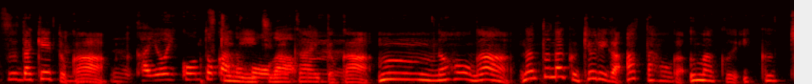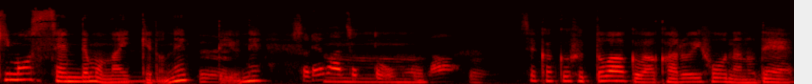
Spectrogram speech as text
末だけとか、うん、通い婚とか月に1、の方が。2回とか、うん、の方が、なんとなく距離があった方がうまくいく気もせんでもないけどねうん、っていうね。それはちょっと思うな。うんせっかくフットワークは軽い方なので、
